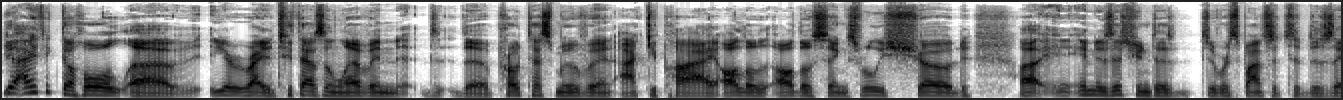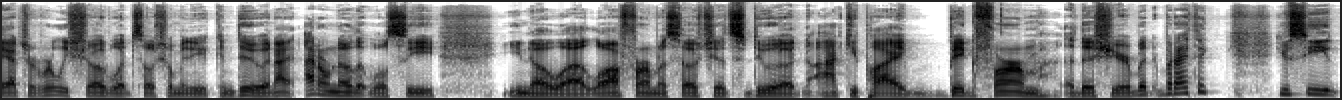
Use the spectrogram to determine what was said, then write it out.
Yeah, I think the whole uh, you're right. In 2011, the protest movement, Occupy, all those all those things really showed. Uh, in addition to, to responses to disaster, really showed what social media can do. And I, I don't know that we'll see, you know, uh, law firm associates do an Occupy big firm this year. But but I think you see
